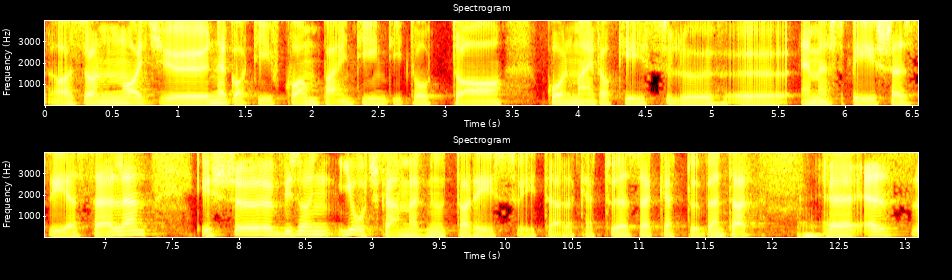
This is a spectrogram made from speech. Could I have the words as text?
az a nagy negatív kampányt indított a kormányra készülő MSP és SZDSZ ellen, és bizony jócskán megnőtt a részvétel 2002-ben. Tehát ez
